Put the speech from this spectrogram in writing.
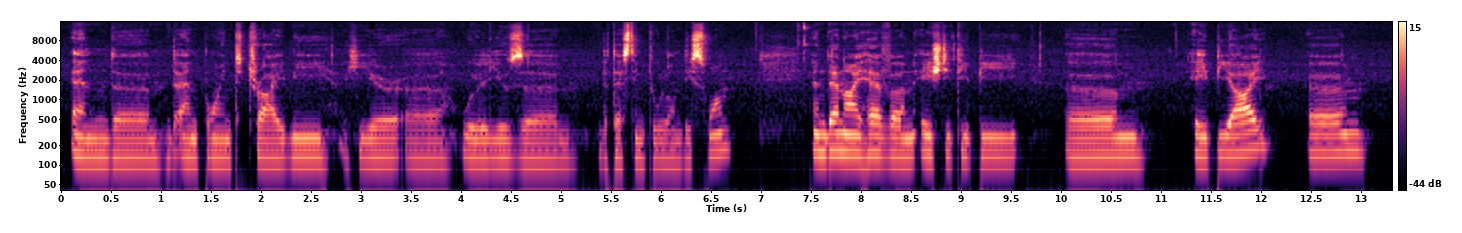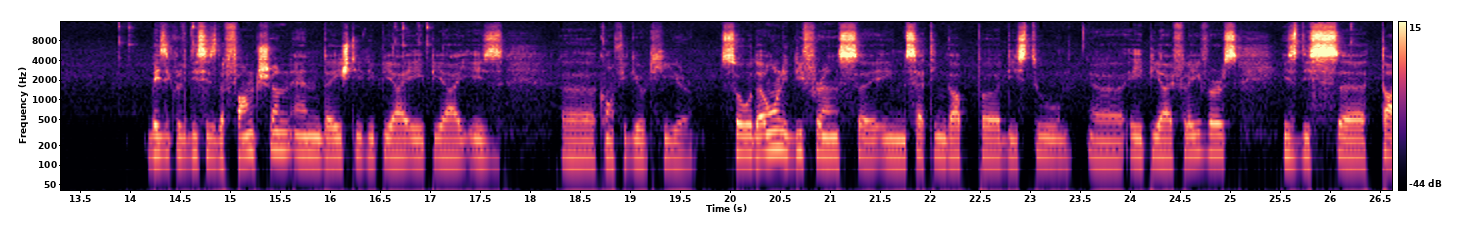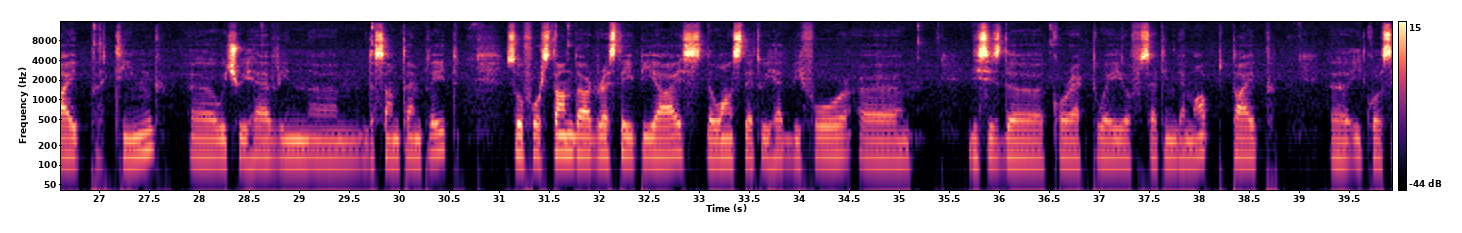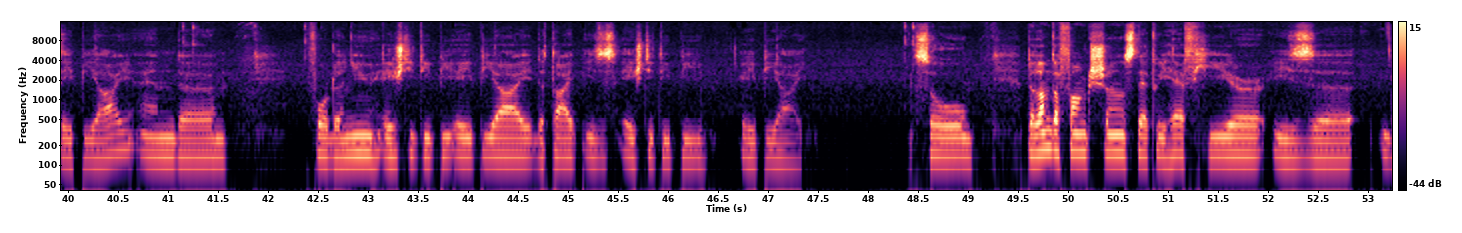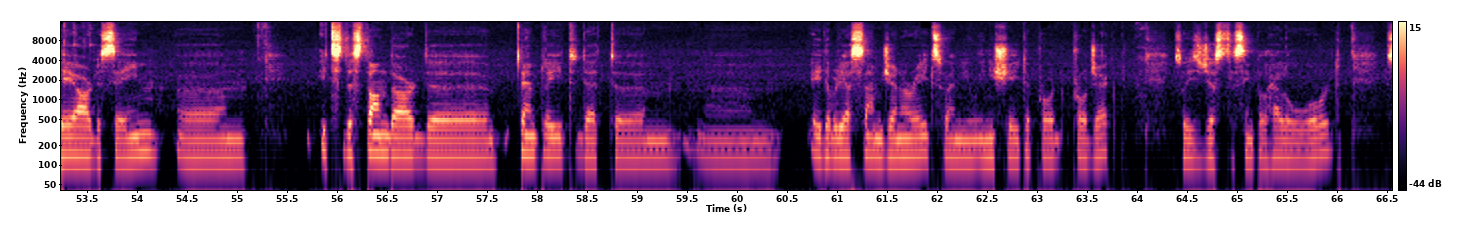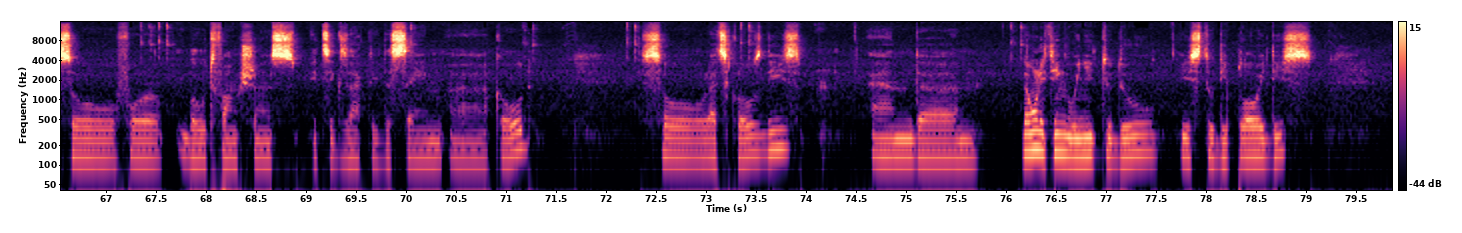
and uh, the endpoint try me here uh, we will use um, the testing tool on this one and then I have an HTTP um, API um, basically this is the function and the HTTP API is uh, configured here. So the only difference uh, in setting up uh, these two uh, API flavors is this uh, type thing uh, which we have in um, the SAM template. So for standard REST APIs, the ones that we had before, this is the correct way of setting them up. Type equals API and um, for the new HTTP API the type is HTTP API so the lambda functions that we have here is uh, they are the same. Um, it's the standard uh, template that um, um, AWS SAM generates when you initiate a pro project. So it's just a simple hello world. So for both functions it's exactly the same uh, code so let's close these. And um, the only thing we need to do is to deploy this.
